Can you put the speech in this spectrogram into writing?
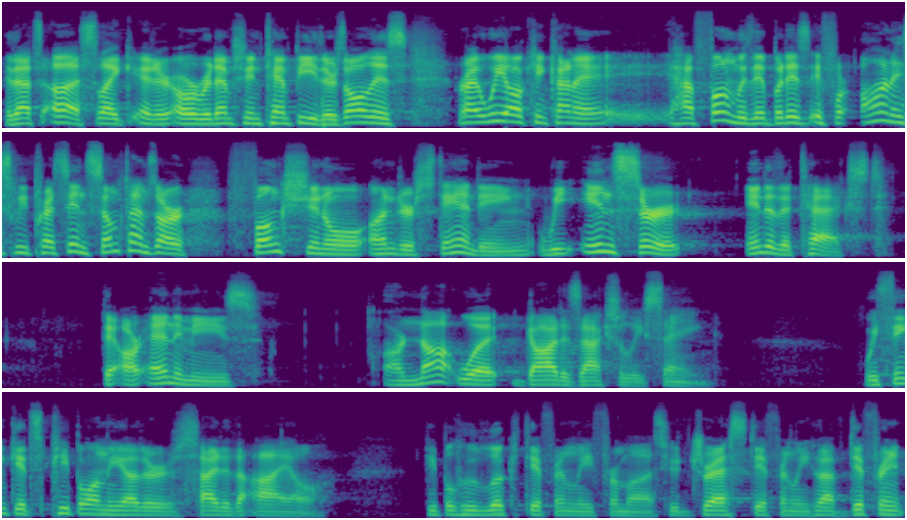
that's us, like or Redemption Tempe. There's all this, right? We all can kind of have fun with it, but as, if we're honest, we press in. Sometimes our functional understanding we insert into the text that our enemies are not what God is actually saying. We think it's people on the other side of the aisle people who look differently from us who dress differently who have different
